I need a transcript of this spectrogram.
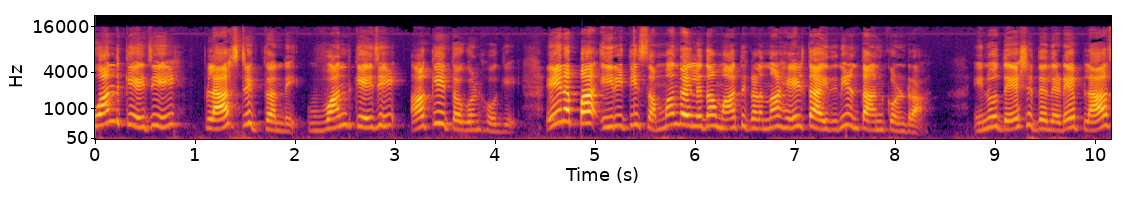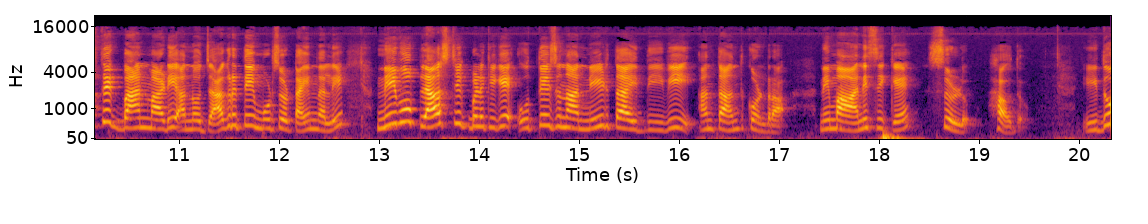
ಒಂದು ಕೆ ಜಿ ಪ್ಲಾಸ್ಟಿಕ್ ತಂದಿ, ಒಂದು ಕೆ ಜಿ ಅಕ್ಕಿ ತಗೊಂಡು ಹೋಗಿ. ಏನಪ್ಪ ಈ ರೀತಿ ಸಂಬಂಧ ಇಲ್ಲದ ಮಾತುಗಳನ್ನ ಹೇಳ್ತಾ ಇದ್ದೀನಿ ಅಂತ ಅನ್ಕೊಂಡ್ರ? ಇನ್ನು ದೇಶದೆಲ್ಲೆಡೆ ಪ್ಲಾಸ್ಟಿಕ್ ಬ್ಯಾನ್ ಮಾಡಿ ಅನ್ನೋ ಜಾಗೃತಿ ಮೂಡಿಸೋ ಟೈಮ್ನಲ್ಲಿ ನೀವು ಪ್ಲಾಸ್ಟಿಕ್ ಬಳಕೆಗೆ ಉತ್ತೇಜನ ನೀಡ್ತಾ ಇದ್ದೀವಿ ಅಂತ ಅಂದ್ಕೊಂಡ್ರ. ನಿಮ್ಮ ಅನಿಸಿಕೆ ಸುಳ್ಳು. ಹೌದು. ಇದು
